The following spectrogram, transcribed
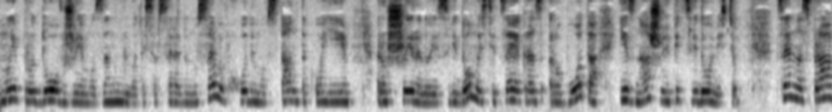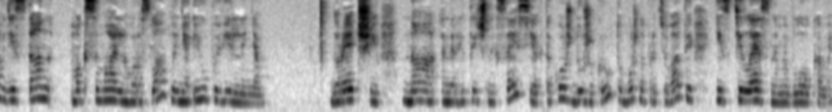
ми продовжуємо занурюватися всередину себе, входимо в стан такої розширеної свідомості. Це якраз робота із нашою підсвідомістю. Це насправді стан максимального розслаблення і уповільнення. До речі, на енергетичних сесіях також дуже круто можна працювати із тілесними блоками,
